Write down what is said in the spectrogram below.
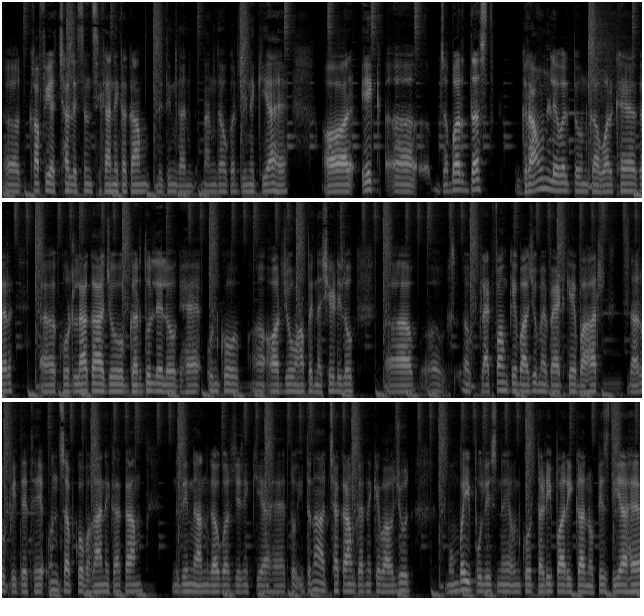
काफ़ी अच्छा लेसन सिखाने का काम नितिन नानगांवकर जी ने किया है और एक ज़बरदस्त ग्राउंड लेवल पे उनका वर्क है। अगर कुरला का जो गर्दुल्ले लोग हैं, उनको और जो वहाँ पे नशेड़ी लोग प्लेटफॉर्म के बाजू में बैठ के बाहर दारू पीते थे, उन सबको भगाने का काम नितिन नानगांवकर जी ने किया है। तो इतना अच्छा काम करने के बावजूद मुंबई पुलिस ने उनको तड़ी पारी का नोटिस दिया है।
